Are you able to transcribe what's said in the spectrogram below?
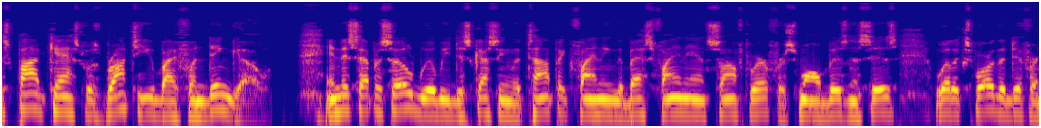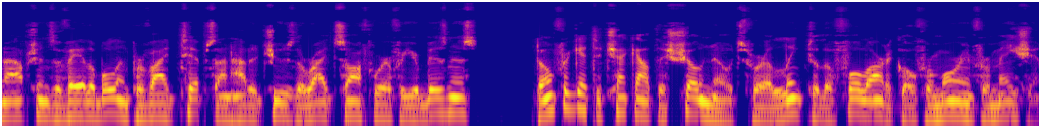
This podcast was brought to you by Fundingo. In this episode, we'll be discussing the topic finding the best finance software for small businesses. We'll explore the different options available and provide tips on how to choose the right software for your business. Don't forget to check out the show notes for a link to the full article for more information.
